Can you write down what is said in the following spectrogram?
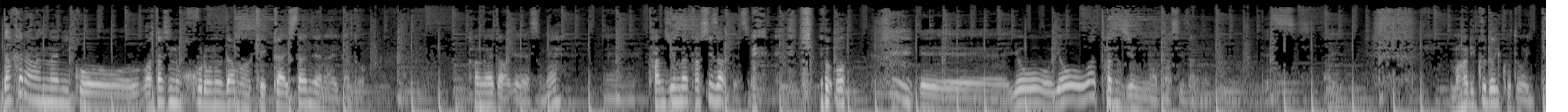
だからあんなにこう私の心のダムが決壊したんじゃないかと考えたわけですね、えー、単純な足し算ですね。えー、要要は単純な足し算です、はい、回りくどいことを言って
